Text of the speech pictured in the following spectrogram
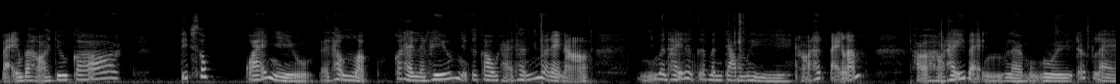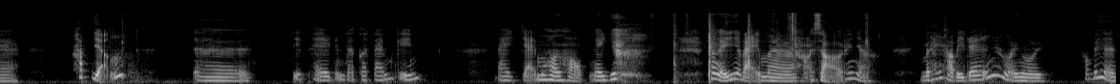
bạn và họ chưa có tiếp xúc quá nhiều để thân mật có thể là thiếu những cái câu thả thính rồi này nọ. Nhưng mình thấy là cái bên trong thì họ thích bạn lắm. Họ họ thấy bạn là một người rất là hấp dẫn. À, tiếp theo chúng ta có tám kiếm. Đây chạy mồ hôi hột ngay chứ có nghĩ về bạn mà họ sợ thế nhở mình thấy họ bị rén mọi người. Không biết là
